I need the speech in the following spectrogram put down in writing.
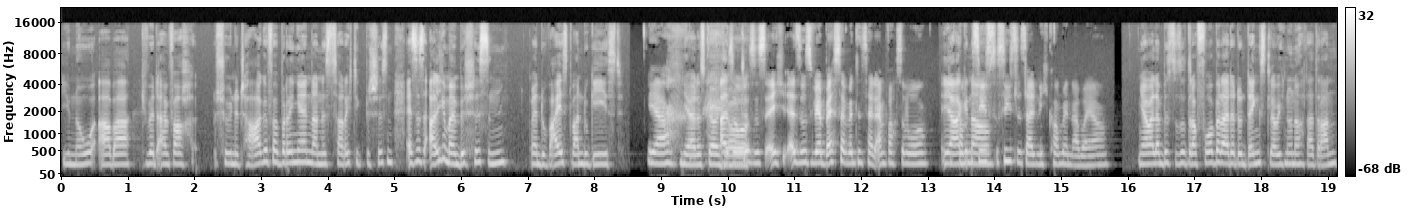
you know, aber ich würde einfach schöne Tage verbringen, dann ist es zwar richtig beschissen. Es ist allgemein beschissen, wenn du weißt, wann du gehst. Ja. Ja, das glaube ich also, auch. Das ist echt, also es wäre besser, wenn es halt einfach so. Ja, kommt, genau. Siehst, siehst es halt nicht kommen, aber ja. Ja, weil dann bist du so drauf vorbereitet und denkst, glaube ich, nur noch da dran.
